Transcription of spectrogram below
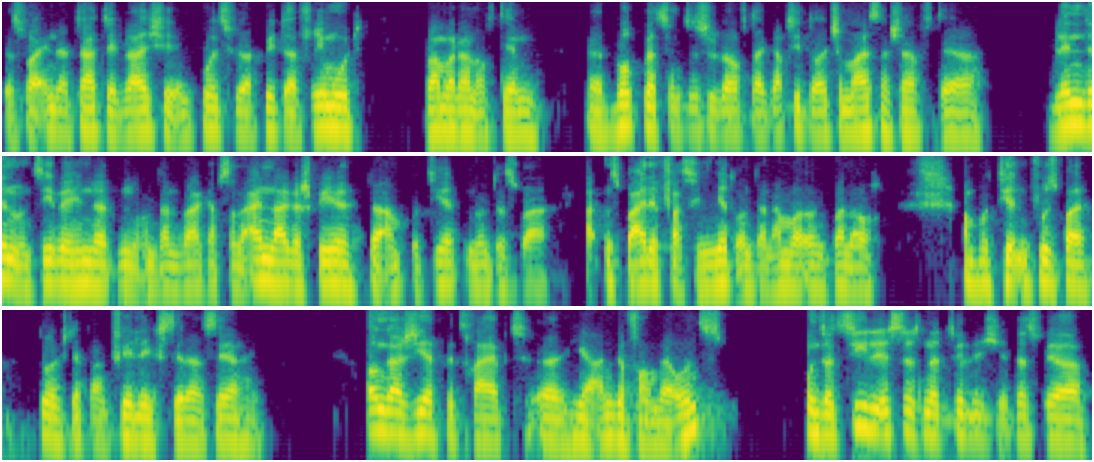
das war in der Tat der gleiche Impuls für Peter Friemuth, waren wir dann auf dem äh, Burgplatz in Düsseldorf. Da gab es die deutsche Meisterschaft der Blinden und Sehbehinderten und dann gab es ein Einlagerspiel der Amputierten und das war, hat uns beide fasziniert und dann haben wir irgendwann auch amputierten Fußball durch Stefan Felix, der das sehr engagiert betreibt, äh, hier angefangen bei uns. Unser Ziel ist es natürlich, dass wir,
